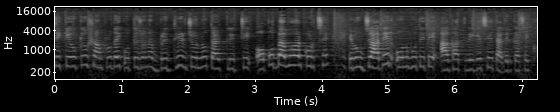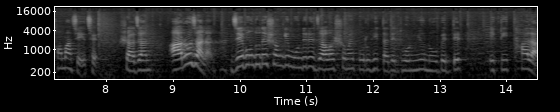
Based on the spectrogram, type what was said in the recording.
যে কেউ কেউ সাম্প্রদায়িক উত্তেজনা বৃদ্ধির জন্য তার ক্লিপটি অপব্যবহার করছে এবং যাদের অনুভূতিতে আঘাত লেগেছে তাদের কাছে ক্ষমা চেয়েছেন শাহজাহান আরও জানান, যে বন্ধুদের সঙ্গে মন্দিরে যাওয়ার সময় পুরোহিত তাদের ধর্মীয় নৈবেদ্যের একটি থালা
